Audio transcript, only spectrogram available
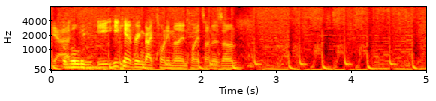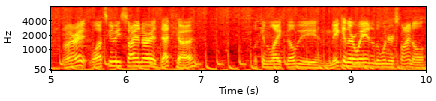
Yeah, of a lead. he, he can't bring back 20 million points on his own. All right, well that's gonna be Sayonara Detka, looking like they'll be making their way into the winners final.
